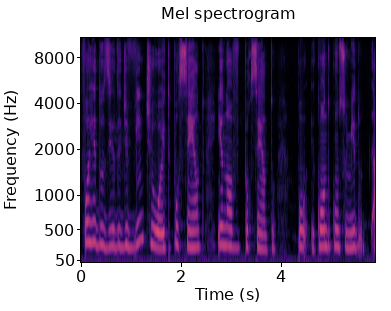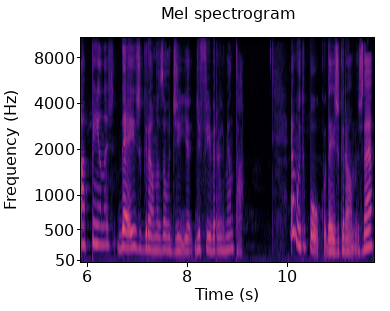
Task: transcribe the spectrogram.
foi reduzida de 28% e 9% por, quando consumido apenas 10 gramas ao dia de fibra alimentar. É muito pouco, 10 gramas, né?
